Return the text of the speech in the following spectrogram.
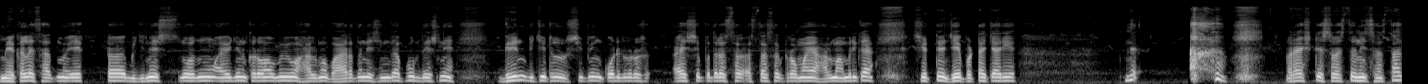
મેઘાલય સાતમો એક બિઝનેસ શોનું આયોજન કરવામાં આવ્યું. હાલમાં ભારત અને સિંગાપુર દેશને ગ્રીન ડિજિટલ શિપિંગ કોરિડોર આયુષ્યપત્ર હસ્તાક્ષર કરવામાં આવ્યા. હાલમાં અમેરિકા સીટને જય ભટ્ટાચાર્ય રાષ્ટ્રીય સ્વાસ્થ્યની સંસ્થા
